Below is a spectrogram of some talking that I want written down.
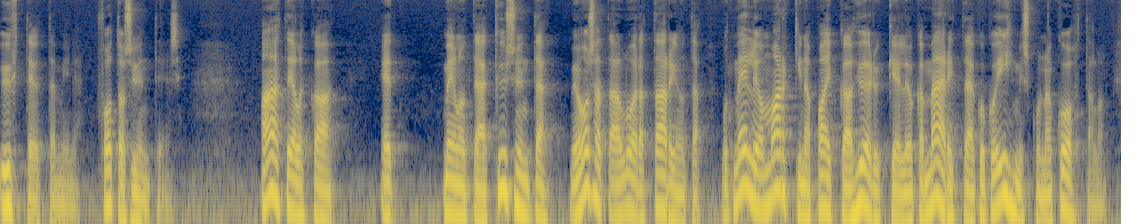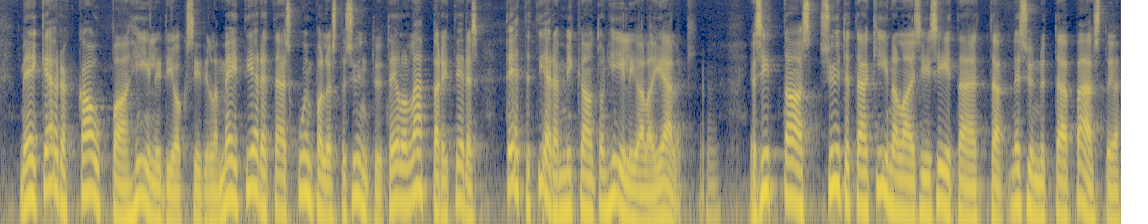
yhteyttäminen, fotosynteesi. Ajatelkaa, että meillä on tämä kysyntä, me osataan luoda tarjonta, mutta meillä on markkinapaikkaa hyödykkeelle, joka määrittää koko ihmiskunnan kohtalon. Me ei käydä kauppaa hiilidioksidilla, me ei tiedetä edes kuinka paljon sitä syntyy. Teillä on läppärit edes, te ette tiedä mikä on tuon hiilijalanjälki. Mm. Ja sitten taas syytetään kiinalaisia siitä, että ne synnyttää päästöjä,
